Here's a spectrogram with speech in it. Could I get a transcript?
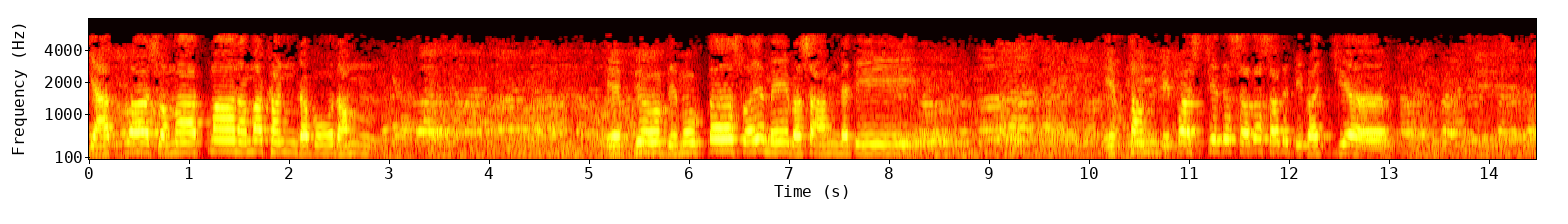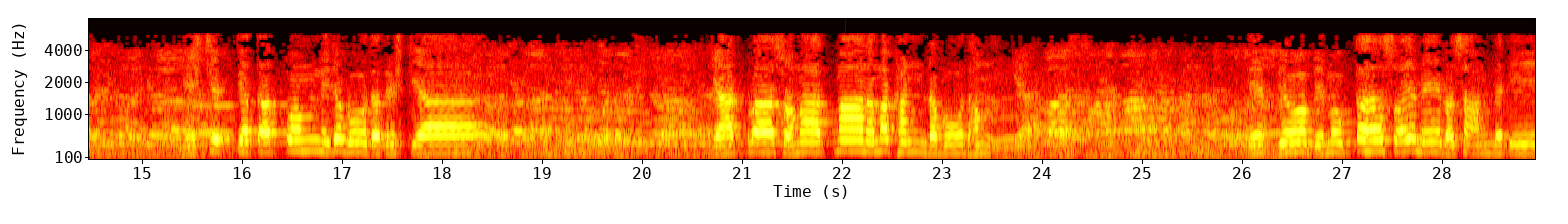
ज्ञावा स्वमात्मानमखंड बोधम तेभ्यो विमुक्त स्वयमेव साम्यति। इत्थम विपश्चित सद सद विभज्य निश्चित्य तत्व निज बोध दृष्टिया ज्ञावा स्वमात्मानमखंड बोधम तेभ्यो विमुक्त स्वयमेव साम्यति।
